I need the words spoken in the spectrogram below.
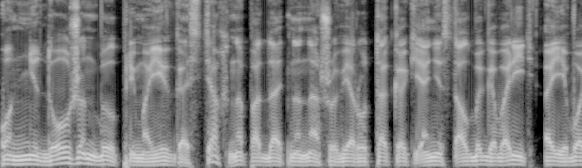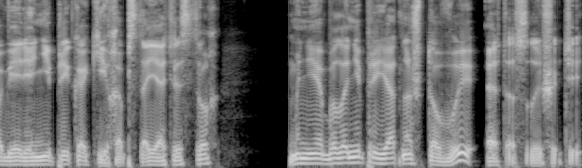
Он не должен был при моих гостях нападать на нашу веру, так как я не стал бы говорить о его вере ни при каких обстоятельствах. Мне было неприятно, что вы это слышите.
